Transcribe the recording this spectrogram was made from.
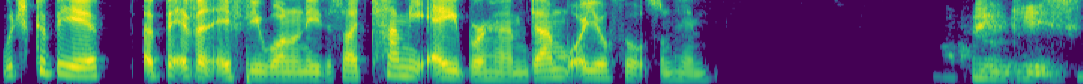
which could be a, a bit of an iffy one on either side. Tammy Abraham. Dan, what are your thoughts on him? I think he's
